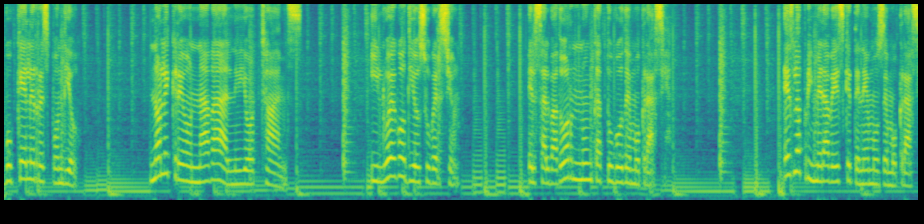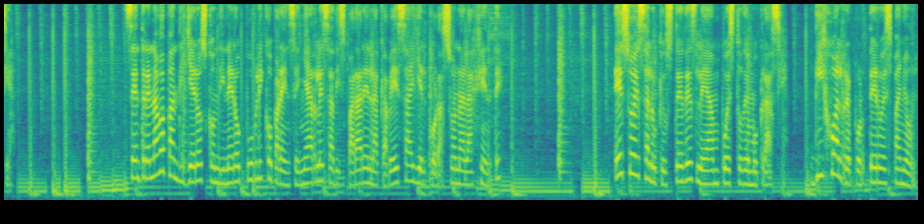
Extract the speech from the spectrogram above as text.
Bukele respondió, no le creo nada al New York Times. Y luego dio su versión. El Salvador nunca tuvo democracia. Es la primera vez que tenemos democracia, se entrenaba pandilleros con dinero público para enseñarles a disparar en la cabeza y el corazón a la gente. Eso es a lo que ustedes le han puesto democracia, dijo al reportero español.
